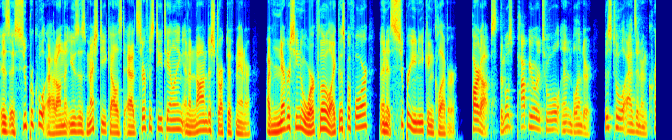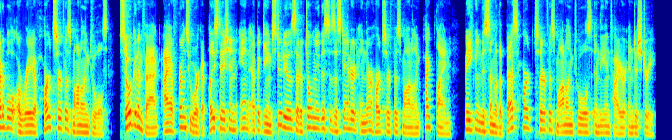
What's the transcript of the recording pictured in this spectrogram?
is a super cool add-on that uses mesh decals to add surface detailing in a non-destructive manner. I've never seen a workflow like this before, and it's super unique and clever. HardOps, the most popular tool in Blender. This tool adds an incredible array of hard surface modeling tools. So good, in fact, I have friends who work at PlayStation and Epic Game Studios that have told me this is a standard in their hard surface modeling pipeline, making this some of the best hard surface modeling tools in the entire industry.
